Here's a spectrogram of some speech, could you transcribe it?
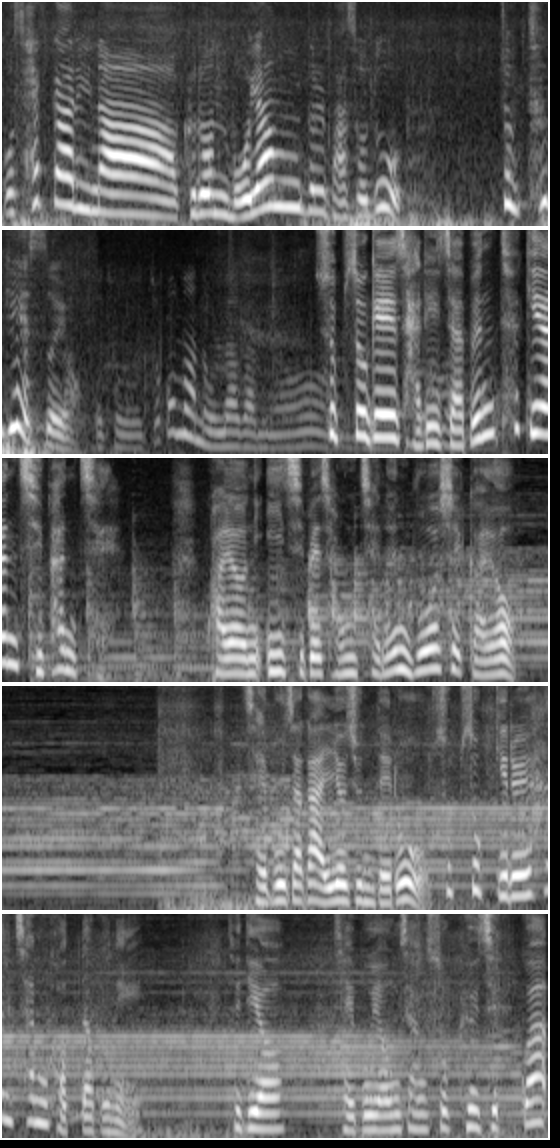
뭐 색깔이나 그런 모양들 봐서도 좀 특이했어요. 저 조금만 올라가면 숲속에 자리 잡은 특이한 집 한 채. 과연 이 집의 정체는 무엇일까요? 제보자가 알려준 대로 숲속 길을 한참 걷다 보니 드디어 제보 영상 속 그 집과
